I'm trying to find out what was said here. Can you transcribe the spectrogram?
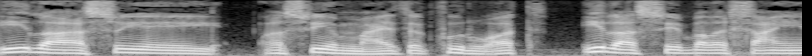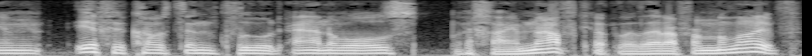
Ila Asuye Asuye uh, might include what? Ila Asuye Balechayim, if it comes to include animals, Lechayim Nafka, that are from alive.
